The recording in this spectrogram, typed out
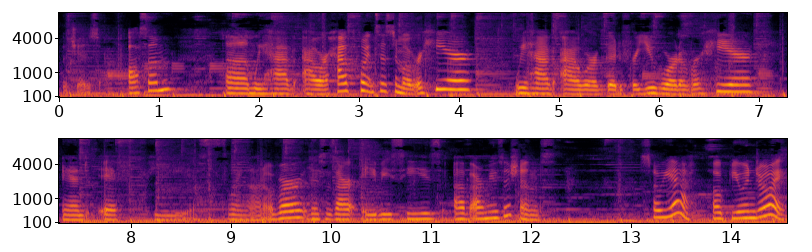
which is awesome. Um, we have our house point system over here. We have our good for you board over here. And if we swing on over, this is our ABCs of our musicians. So yeah, hope you enjoy.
